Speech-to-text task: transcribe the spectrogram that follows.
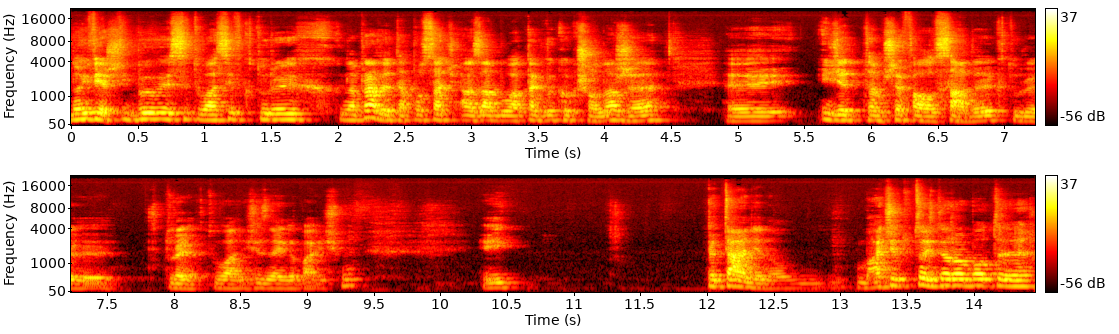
no i wiesz, i były sytuacje, w których naprawdę ta postać Aza była tak wykokszona, że yy, idzie tam szefa osady, który, w której aktualnie się znajdowaliśmy. I pytanie, no, macie tu coś do roboty,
